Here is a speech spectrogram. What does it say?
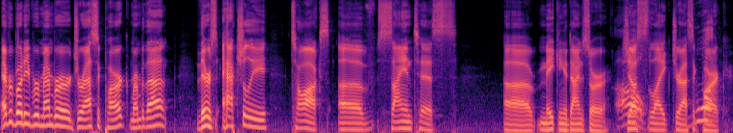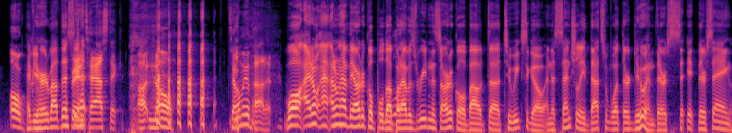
Everybody remember Jurassic Park? Remember that? There's actually talks of scientists uh, making a dinosaur just Oh. like Jurassic What? Park. Oh, Have you heard about this? Fantastic. Uh, no. Tell me about it. Well, I don't. I don't have the article pulled up, but I was reading this article about uh, two weeks ago, and essentially that's what they're doing. They're they're saying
